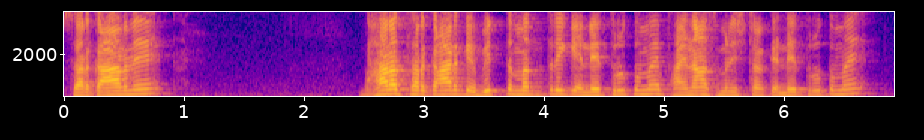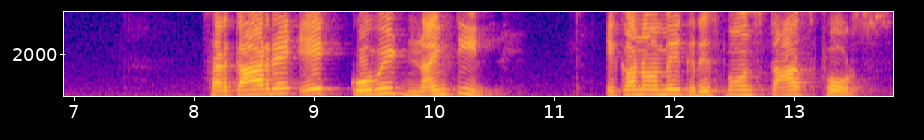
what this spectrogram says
सरकार ने भारत सरकार के वित्त मंत्री के नेतृत्व में फाइनेंस मिनिस्टर के नेतृत्व में सरकार ने एक covid 19 economic response task force,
